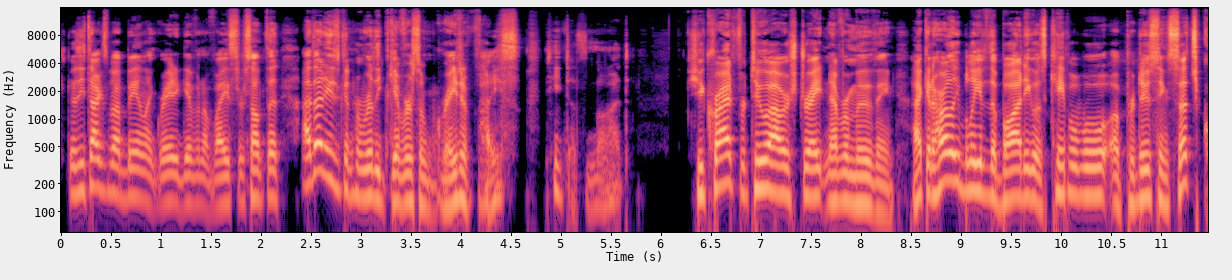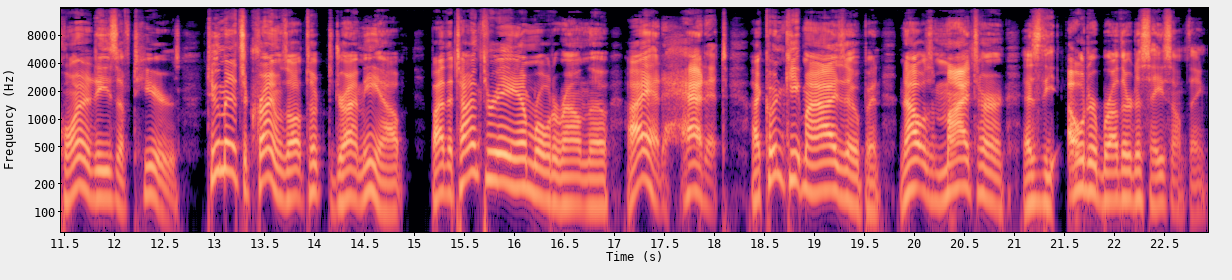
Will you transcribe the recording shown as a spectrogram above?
because he talks about being like great at giving advice or something. I thought he was gonna really give her some great advice. He does not. She cried for two hours straight, never moving. I could hardly believe the body was capable of producing such quantities of tears. Two minutes of crying was all it took to dry me out. By the time 3 a.m. rolled around, though, I had had it. I couldn't keep my eyes open. Now it was my turn as the elder brother to say something.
